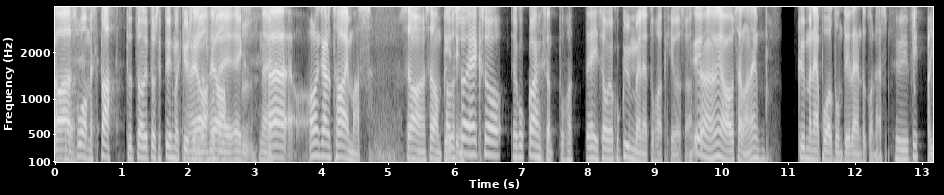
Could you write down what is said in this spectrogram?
äh, Suomesta. Se oli tosi tyhmä kysymys, Joo, mutta joo. ei, eikö Mm. näin? Äh, olen käynyt Taimaassa. Se on, se on Ota, pisin. se on, eikö se ole joku 8000, ei se on joku 10 000 kilsaa. Joo, joo, sellainen kymmenen ja puoli tuntia lentokoneessa. Hyi vittu. Ai,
